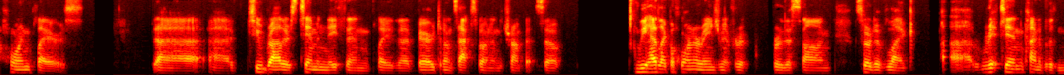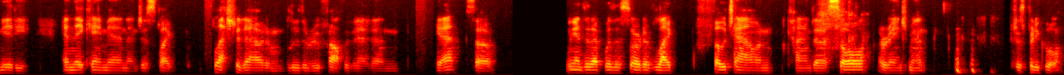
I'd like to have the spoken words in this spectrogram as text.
horn players. Uh, uh, two brothers, Tim and Nathan, play the baritone saxophone and the trumpet. So we had like a horn arrangement for for this song, sort of like uh, written kind of with MIDI, and they came in and just like fleshed it out and blew the roof off of it, and yeah, so we ended up with a sort of like faux town kind of soul arrangement, which was pretty cool.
